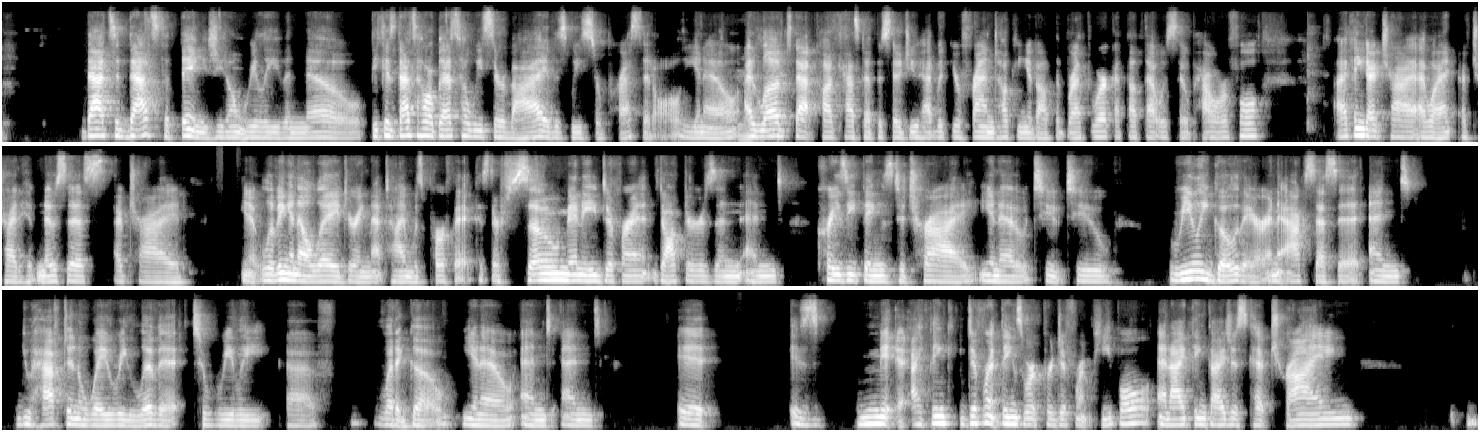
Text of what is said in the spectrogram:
that's that's the thing is you don't really even know because that's how that's how we survive is we suppress it all you know yeah. i loved that podcast episode you had with your friend talking about the breath work i thought that was so powerful i think i've tried I, i've tried hypnosis i've tried you know living in la during that time was perfect because there's so many different doctors and and crazy things to try you know to to really go there and access it. And you have to in a way relive it to really uh, let it go you know? And and it is i think different things work for different people. And i think i just kept trying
